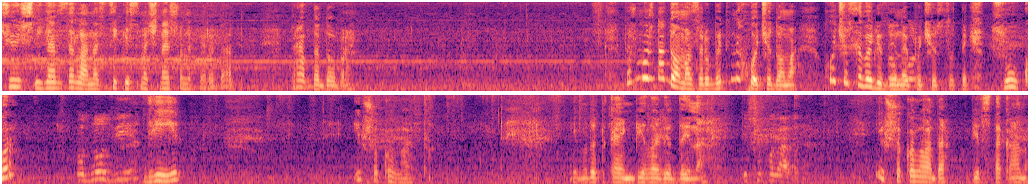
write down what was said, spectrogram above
Чуєш, і я взяла настільки смачне, що не передати. Правда, добре. Тож можна вдома зробити. Не хочу вдома. Хочу себе людиною Цукор. почувствувати. Цукор, Одну-дві. дві і шоколад. І буду така, як біла людина. І шоколаду. І шоколада півстакана.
